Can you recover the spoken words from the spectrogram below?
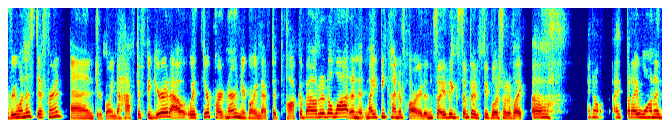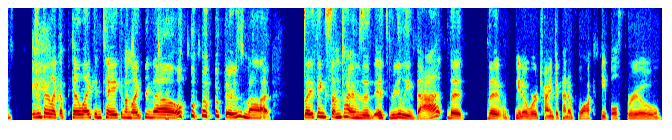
everyone is different and you're going to have to figure it out with your partner and you're going to have to talk about it a lot and it might be kind of hard. And so I think sometimes people are sort of like, oh, I don't, I, but I wanted isn't there like a pill I can take? And I'm like, no, there's not. So I think sometimes it, it's really that that that you know we're trying to kind of walk people through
